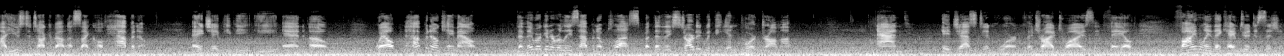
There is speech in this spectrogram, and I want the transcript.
I used to talk about a site called Happeno. H A P P E N O. Well, Happeno came out, then they were going to release Happeno Plus, but then they started with the import drama, and it just didn't work. They tried twice, it failed. Finally, they came to a decision.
